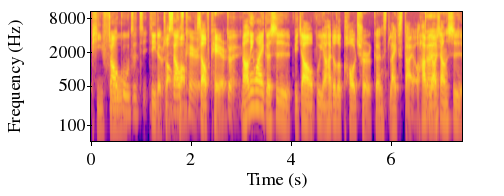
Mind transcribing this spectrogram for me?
皮肤，照顾自己自己的状况 self care care。对然后另外一个是比较不一样，它叫做 culture 跟 lifestyle，它比较像是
